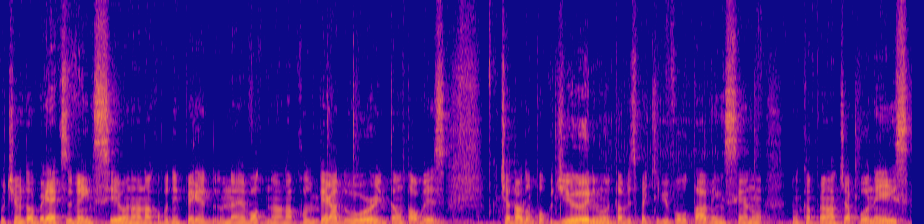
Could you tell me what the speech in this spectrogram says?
o time do Brex venceu na, na Copa do Imperador, né, na, na Copa do Imperador, então talvez tinha dado um pouco de ânimo, talvez para a equipe voltar vencendo no campeonato japonês,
